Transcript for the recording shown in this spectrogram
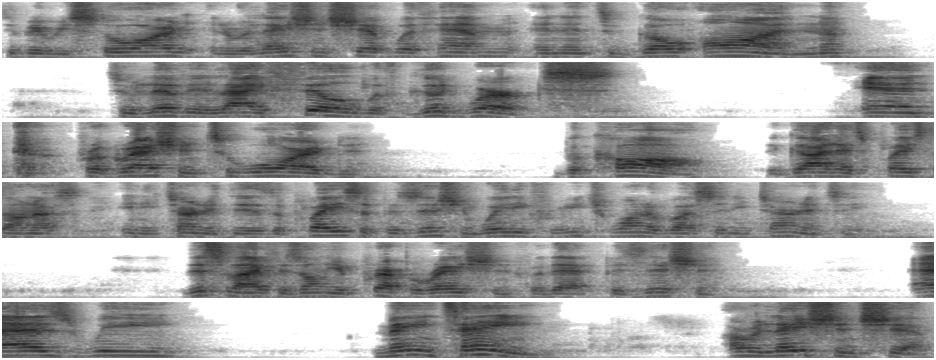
to be restored in relationship with Him, and then to go on to live a life filled with good works and progression toward the call that God has placed on us in eternity. There's a place, a position waiting for each one of us in eternity. This life is only a preparation for that position. As we maintain a relationship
